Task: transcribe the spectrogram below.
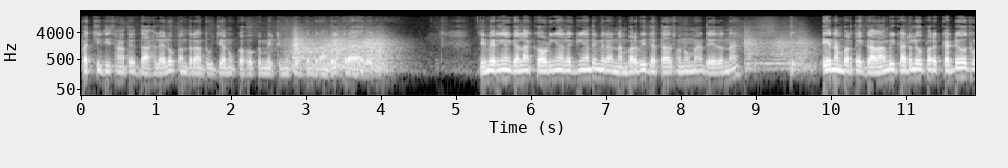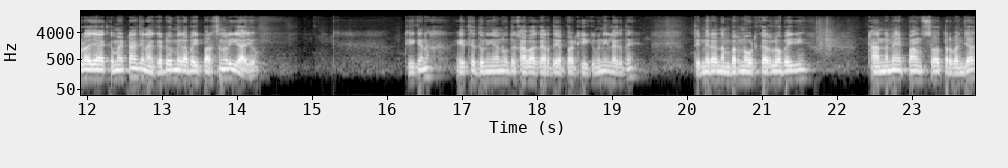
25 ਦੀ ਥਾਂ ਤੇ 10 ਲੈ ਲਓ 15 ਦੂਜਿਆਂ ਨੂੰ ਕਹੋ ਕਮੇਟੀ ਨੂੰ ਕਿ 15 ਬਈ ਕਿਰਾਇਆ ਦੇਣਾ ਜੇ ਮੇਰੀਆਂ ਗੱਲਾਂ ਕੌੜੀਆਂ ਲੱਗੀਆਂ ਤੇ ਮੇਰਾ ਨੰਬਰ ਵੀ ਦਿੱਤਾ ਤੁਹਾਨੂੰ, ਮੈਂ ਦੇ ਦਿੰਦਾ। ਇਹ ਨੰਬਰ ਤੇ ਗਾਲਾਂ ਵੀ ਕੱਢ ਲਿਓ, ਪਰ ਕੱਢਿਓ ਥੋੜਾ ਜਿਹਾ, ਕਮੈਂਟਾਂ 'ਚ ਨਾ ਕੱਢਿਓ, ਮੇਰਾ ਬਾਈ ਪਰਸਨਲੀ ਆ ਜਾਓ ਠੀਕ ਹੈ ਨਾ? ਇੱਥੇ ਦੁਨੀਆ ਨੂੰ ਦਿਖਾਵਾ ਕਰਦੇ ਆਪਾਂ, ਠੀਕ ਵੀ ਨਹੀਂ ਲੱਗਦੇ। ਤੇ ਮੇਰਾ ਨੰਬਰ ਨੋਟ ਕਰ ਲਓ ਬਾਈ ਜੀ। 98553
